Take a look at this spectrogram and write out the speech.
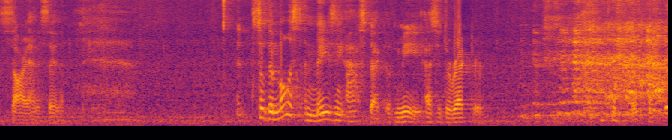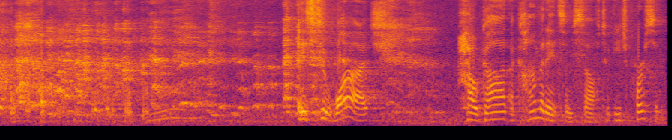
Sorry, I had to say that. So, the most amazing aspect of me as a director is to watch how God accommodates himself to each person.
